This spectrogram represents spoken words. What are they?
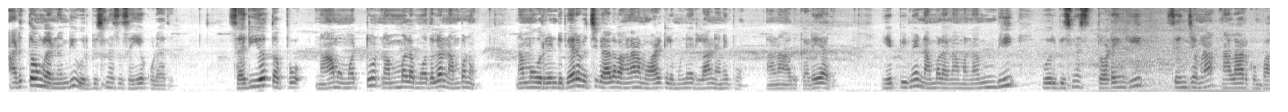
அடுத்தவங்கள நம்பி ஒரு பிஸ்னஸ் செய்யக்கூடாது. சரியோ தப்போ நாம் மட்டும் நம்மளை முதல்ல நம்பணும். நம்ம ஒரு ரெண்டு பேரை வச்சு வேலை வாங்கினா நம்ம வாழ்க்கையில் முன்னேறலாம்னு நினைப்போம். ஆனால் அது கிடையாது. எப்பயுமே நம்மளை நம்ம நம்பி ஒரு பிஸ்னஸ் தொடங்கி செஞ்சோம்னா நல்லாயிருக்கும்பா.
